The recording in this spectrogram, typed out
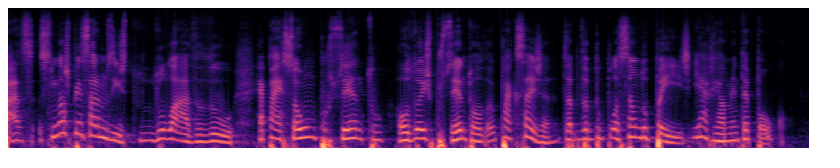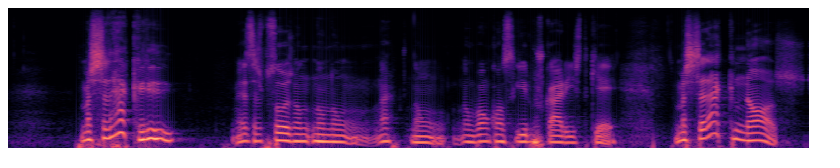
pá, se nós pensarmos isto do lado do é pá, é só 1% ou 2% ou pá, que seja, da, da população do país, e yeah, realmente é pouco. Mas será que Essas pessoas não, não, não, não, não, não vão conseguir buscar isto que é. Mas será que nós,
